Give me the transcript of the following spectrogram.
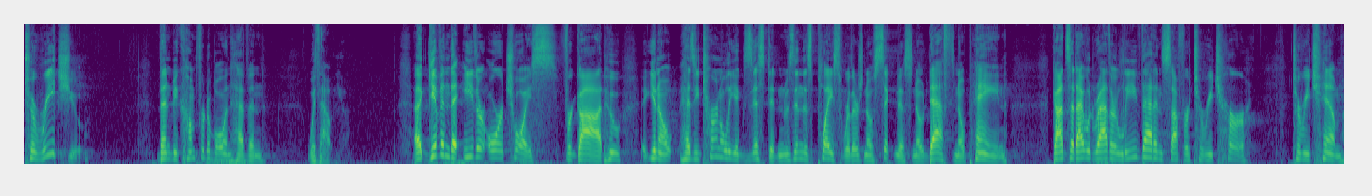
to reach you than be comfortable in heaven without you. Uh, given the either or choice for God, who, you know, has eternally existed and was in this place where there's no sickness, no death, no pain, God said, I would rather leave that and suffer to reach her, to reach him.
